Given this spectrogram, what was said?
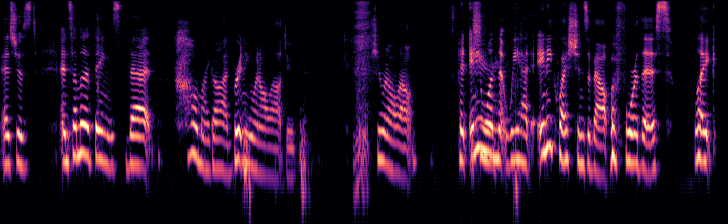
It's just, and some of the things that, oh my God, Britney went all out, dude. She went all out. And anyone that we had any questions about before this, like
